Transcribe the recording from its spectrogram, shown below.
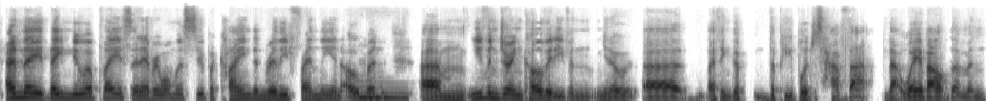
And they they knew a place and everyone was super kind and really friendly and open. Mm. um even during covid even you know uh i think the the people just have that that way about them. And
